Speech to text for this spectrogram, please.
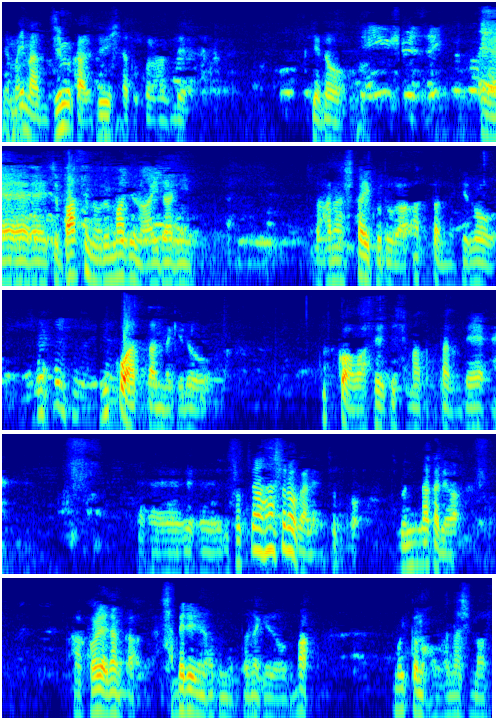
まあ今、ジムから出てきたところなんで、ですけど、えー、ちょバス乗るまでの間に、ちょっと話したいことがあったんだけど、2個あったんだけど、1個は忘れてしまったので、えー、そっちの話の方がね、ちょっと自分の中では、あ、これなんか喋れるなと思ったんだけど、まあ、もう1個の方を話します。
